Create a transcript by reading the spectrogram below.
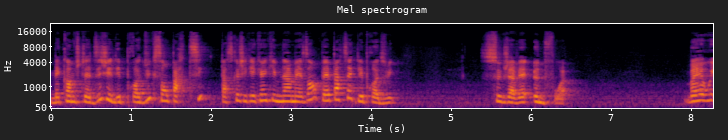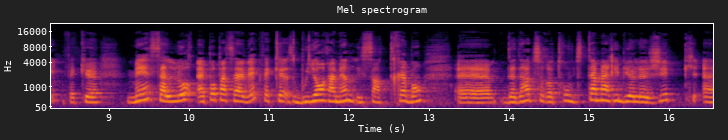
Mais comme je te dis, j'ai des produits qui sont partis parce que j'ai quelqu'un qui venu à la maison, puis elle est parti avec les produits. Ceux que j'avais une fois. Ben oui, fait que, mais celle-là, elle n'est pas partie avec, fait que ce bouillon ramène, il sent très bon. Euh, dedans, tu retrouves du tamari biologique euh,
